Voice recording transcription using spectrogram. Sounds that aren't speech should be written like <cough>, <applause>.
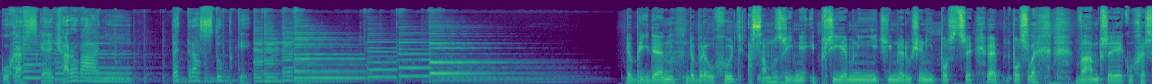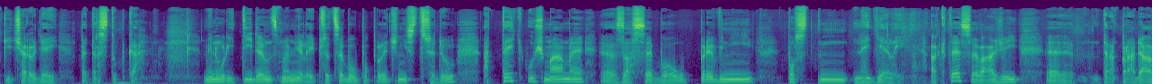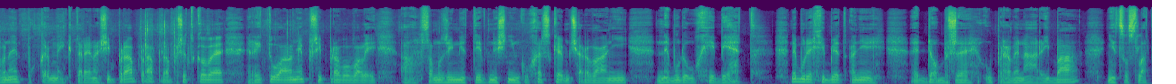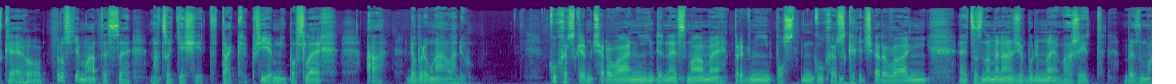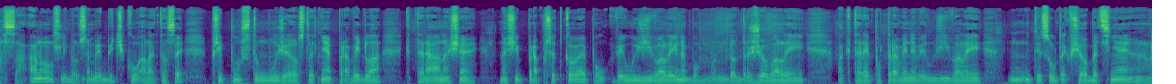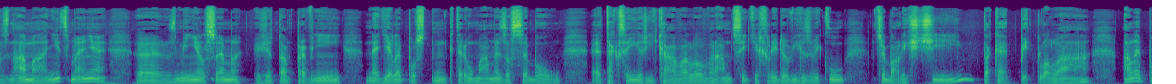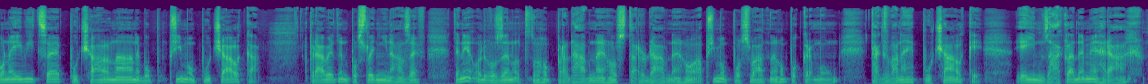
Kuchařské čarování Petra Stupky. Dobrý den, dobrou chuť a samozřejmě i příjemný, ničím nerušený postře, eh, poslech vám přeje kuchařský čaroděj Petr Stupka. Minulý týden jsme měli před sebou popoleční středu a teď už máme eh, za sebou první postní neděli. A k té se váží eh, teda pradávné pokrmy, které naši pra, pra, pra předkové rituálně připravovali a samozřejmě ty v dnešním kuchařském čarování nebudou chybět. Nebude chybět ani dobře upravená ryba, něco sladkého, prostě máte se na co těšit. Tak příjemný poslech a dobrou náladu kuchařském čarování. Dnes máme první postní kuchařské <laughs> čarování, eh, to znamená, že budeme vařit bez masa. Ano, slíbil jsem rybičku, ale ta se při půstu může ostatně pravidla, která naše, naši prapředkové využívali nebo dodržovali a které potraviny využívali, mm, ty jsou tak všeobecně známá. Nicméně eh, zmínil jsem, že ta první neděle postní, kterou máme za sebou, eh, tak se jí říkávalo v rámci těch lidových zvyků třeba liščí, také pytlová, ale ponejvíce pučálná nebo přímo pučálka. A právě ten poslední název, ten je odvozen od toho pradávného, starodávného a přímo posvátného pokrmu, takzvané pučálky. Jejím základem je hrách,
